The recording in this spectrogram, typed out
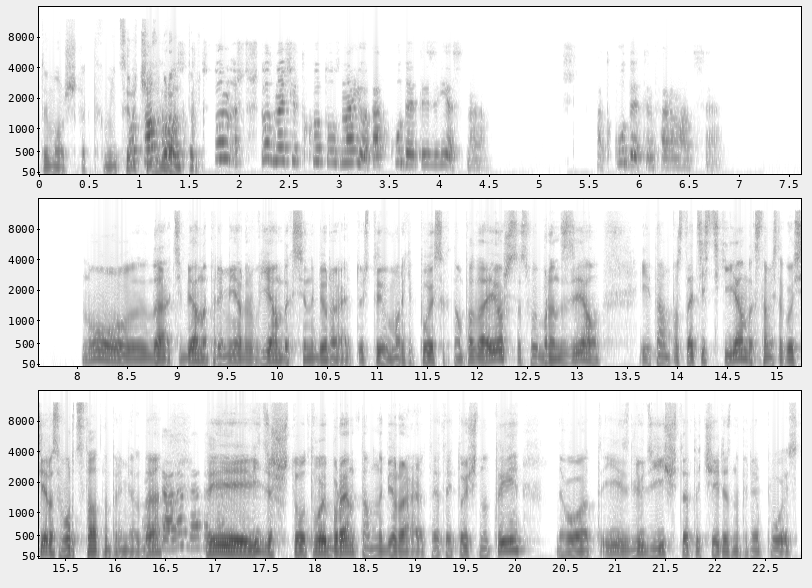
ты можешь как-то коммуницировать вот через вопрос, бренд? Что, что значит кто-то узнает? Откуда это известно? Откуда эта информация? Ну, да, тебя, например, в Яндексе набирают. То есть ты в маркетплейсах там подаешься, свой бренд сделал, и там по статистике Яндекс, там есть такой сервис WordStat, например, да? Да, да, да. Ты да. видишь, что твой бренд там набирают. Это точно ты, вот, и люди ищут это через, например, поиск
